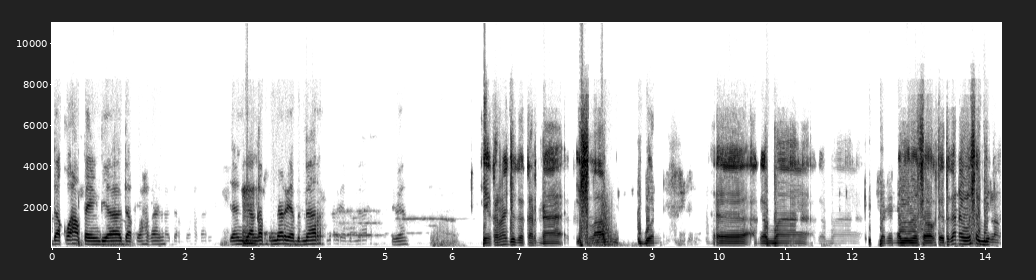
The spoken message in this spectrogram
dakwah apa yang dia dakwahkan yang Hmm. dianggap benar ya benar ya kan? ya karena juga karena Islam pun eh, agama agama pada Nabi Musa waktu itu kan Nabi Musa bilang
